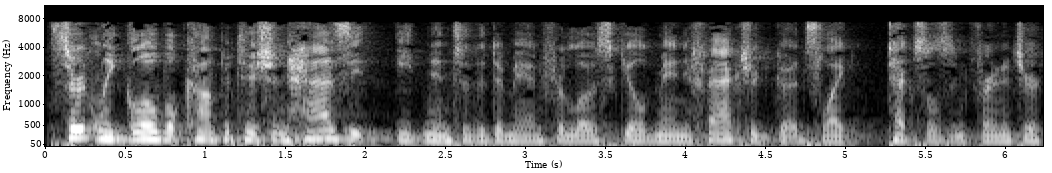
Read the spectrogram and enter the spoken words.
Certainly, global competition has eaten into the demand for low skilled manufactured goods like textiles and furniture,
